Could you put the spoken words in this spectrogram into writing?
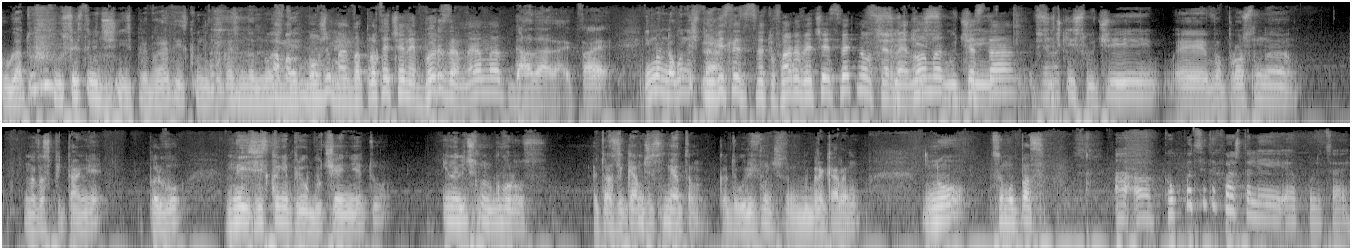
Когато усещаме, че ще ни изпреварят, искам да покажем Ама надмощие. може, ма, въпросът е, че не бързаме, ама Да, да, да. Това е. Има много неща. или след светофара вече е светнал червено, ама случаи, частта... всички случаи е въпрос на, на възпитание. Първо, на изискване при обучението и на лична отговорност. Ето аз ви казвам, че смятам категорично, че съм добре каран, но съм опасен. А, а колко пъти сте хващали е, полицаи?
